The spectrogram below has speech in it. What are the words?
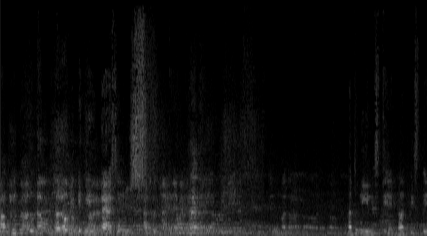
आम्ही पूर्ण ठरवलं की थीम काय असेल नथ दिसते नथ दिसते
